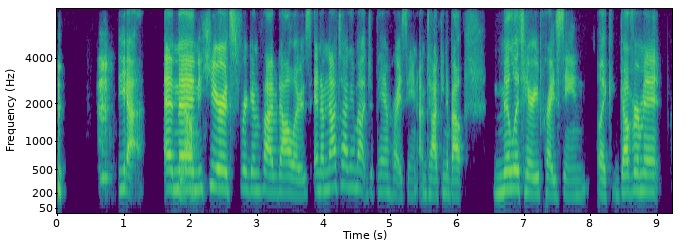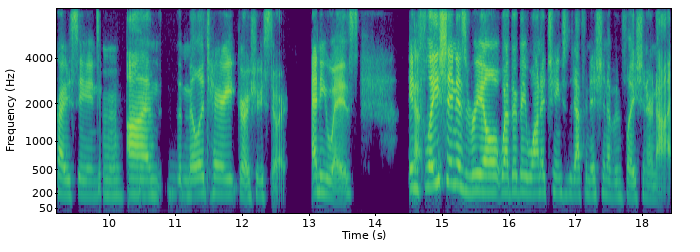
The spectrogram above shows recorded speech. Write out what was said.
yeah and Yeah. then here it's friggin' five dollars and i'm not talking about japan pricing i'm talking about military pricing like government pricing Mm. on the military grocery store anyways Yeah. inflation is real whether they want to change the definition of inflation or not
